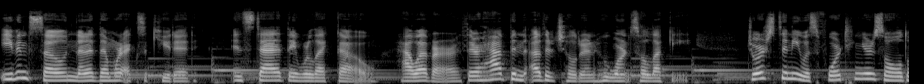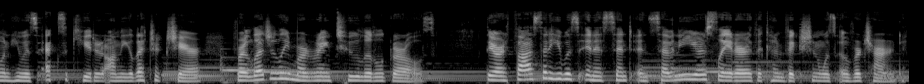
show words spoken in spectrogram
Even so, none of them were executed. Instead, they were let go. However, there have been other children who weren't so lucky. George Stinney was 14 years old when he was executed on the electric chair for allegedly murdering two little girls. There are thoughts that he was innocent, and 70 years later, the conviction was overturned.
